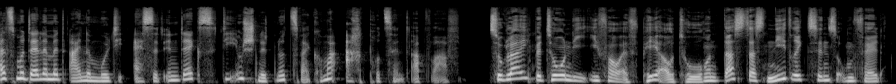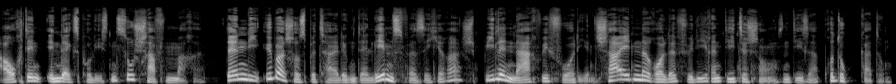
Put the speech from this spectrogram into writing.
als Modelle mit einem Multi-Asset-Index, die im Schnitt nur 2,8% abwarfen. Zugleich betonen die IVFP-Autoren, dass das Niedrigzinsumfeld auch den Indexpolicen zu schaffen mache. Denn die Überschussbeteiligung der Lebensversicherer spiele nach wie vor die entscheidende Rolle für die Renditechancen dieser Produktgattung.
